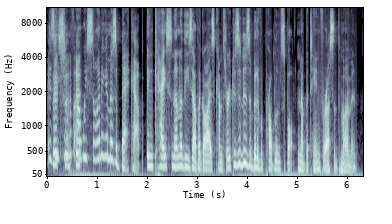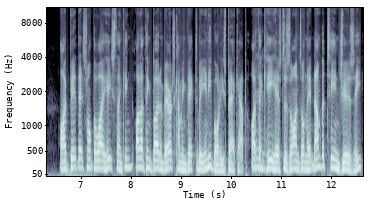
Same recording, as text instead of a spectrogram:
Is he sort of, are we signing him as a backup in case none of these other guys come through? Because it is a bit of a problem spot, number 10 for us at the moment. I bet that's not the way he's thinking. I don't think Beauden Barrett's coming back to be anybody's backup. I think he has designs on that number 10 jersey,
